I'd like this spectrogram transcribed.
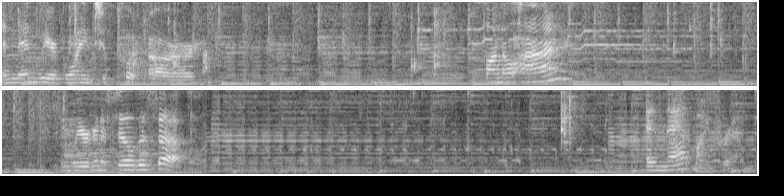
And then we are going to put our funnel on. We are gonna fill this up. And that, my friend,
